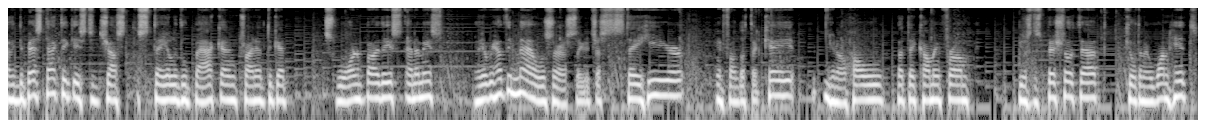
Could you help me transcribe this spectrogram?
I think the best tactic is to just stay a little back and try not to get swarmed by these enemies. And here we have the Mousers, so you just stay here in front of the K, you know, hole that they're coming from. Use the special attack, kill them in one hit,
